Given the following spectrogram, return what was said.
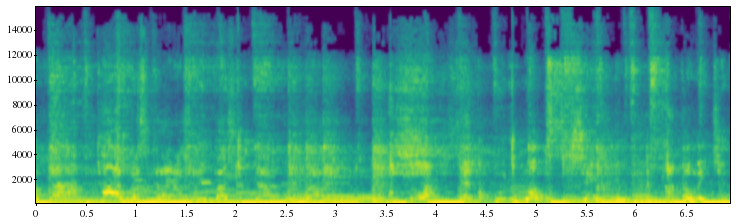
lavar Águas claras, limpas de água O lado por puro oxigênio Totalmente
